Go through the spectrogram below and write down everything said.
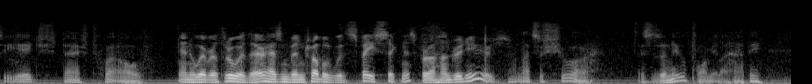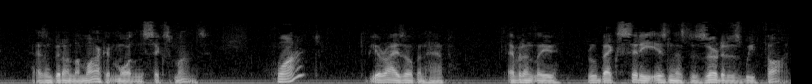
CH-12. And whoever threw it there hasn't been troubled with space sickness for a hundred years. I'm not so sure. This is a new formula, Happy. Hasn't been on the market more than six months. What? Keep your eyes open, Hap. Evidently, Rubeck City isn't as deserted as we thought.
